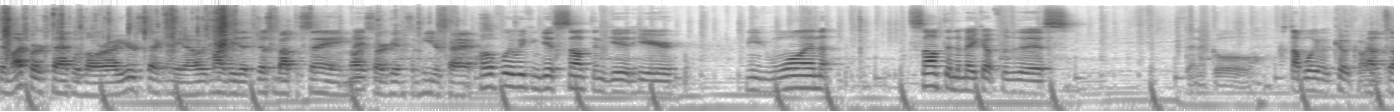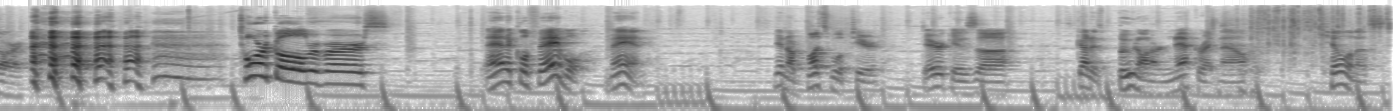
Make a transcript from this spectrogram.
So my first pack was alright. Your second, you know, it might be just about the same. Might start getting some heater packs. Hopefully, we can get something good here. Need one something to make up for this. Pinnacle. Stop looking at the code card. I'm sorry. Torkoal reverse. And a Clefable. Man. Getting our butts whooped here. Derek is, uh, got his boot on our neck right now. Killing us.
